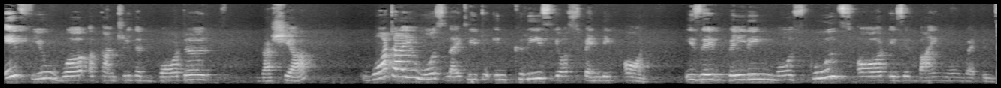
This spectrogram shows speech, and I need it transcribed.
If you were a country that bordered Russia, what are you most likely to increase your spending on? Is it building more schools or is it buying more weapons?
